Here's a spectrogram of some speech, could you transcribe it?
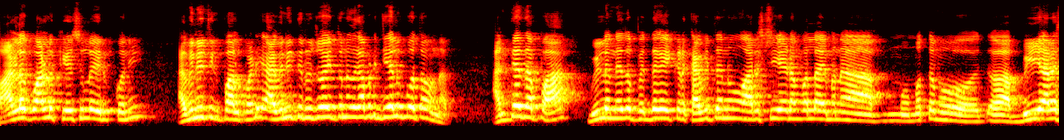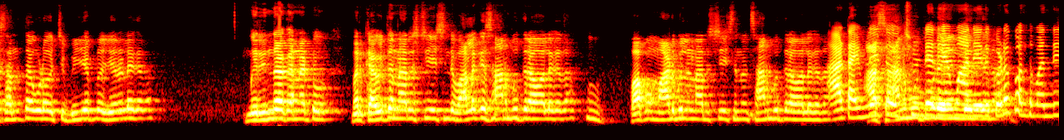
వాళ్ళకు వాళ్ళు కేసుల్లో ఇరుక్కొని అవినీతికి పాల్పడి అవినీతి రుజువు అవుతున్నది కాబట్టి జైలుకు పోతా ఉన్నారు. అంతే తప్ప వీళ్ళని ఏదో పెద్దగా ఇక్కడ కవితను అరెస్ట్ చేయడం వల్ల ఏమైనా మొత్తము బీఆర్ఎస్ అంతా కూడా వచ్చి బీజేపీలో చేరలే కదా? మీరు ఇందాక అన్నట్టు మరి కవితను అరెస్ట్ చేసింది వాళ్ళకే సానుభూతి రావాలి కదా. పాపం మాడిపిల్లని అరెస్ట్ చేసిన సానుభూతి రావాలి కదా? ఆ అనేది. కూడా కొంతమంది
